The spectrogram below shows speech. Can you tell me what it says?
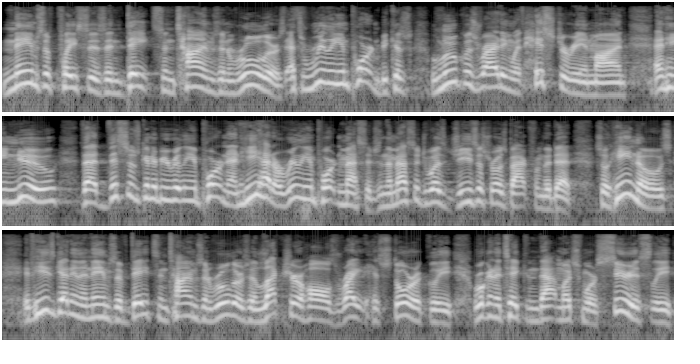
names of places and dates and times and rulers. That's really important because Luke was writing with history in mind and he knew that this was going to be really important. And he had a really important message. And the message was Jesus rose back from the dead. So he knows if he's getting the names of dates and times and rulers and lecture halls right historically, we're going to take them that much more seriously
